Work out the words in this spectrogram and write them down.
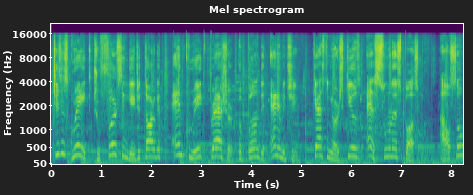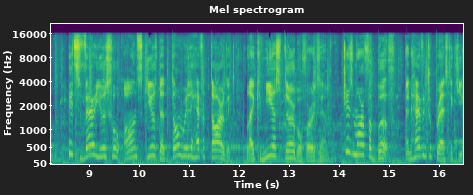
This is great to first engage a target and create pressure upon the enemy team, casting your skills as soon as possible. Also, it's very useful on skills that don't really have a target, like Mia's Turbo for example. She's more of a buff, and having to press the key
